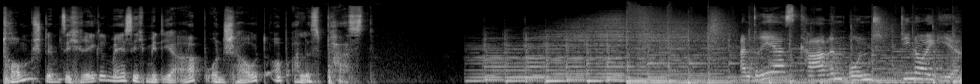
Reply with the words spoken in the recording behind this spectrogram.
Tom stimmt sich regelmäßig mit ihr ab und schaut, ob alles passt. Andreas, Karen und die Neugier.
